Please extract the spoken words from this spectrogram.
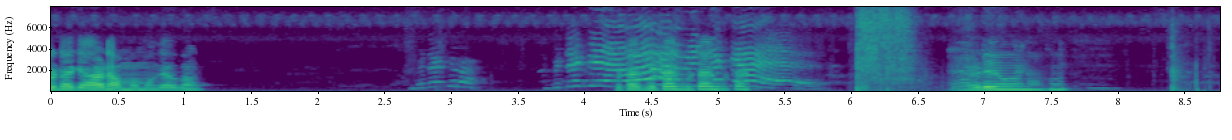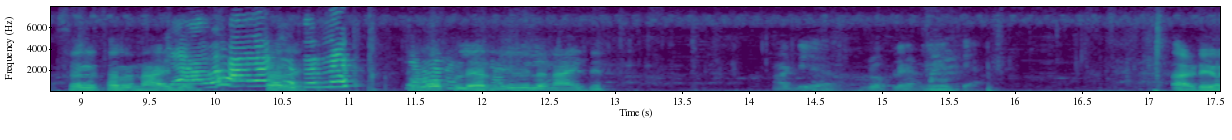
ಬಿಟ್ಟಾಕ ಯಾವ ಅಮ್ಮಮ್ಮಂಗ ಅದ ಬಿಟ್ಟಾಕ್ ಬಿಟ್ಟಾಕ್ ಬಿಟ್ಟಾಕ್ ಬಿಟ್ಟಾಕ್ ಹೇಳಿ ಅವನು ಸರಿ ಸರಿ ನಾ ಇದ್ದೀನಿ ಸರಿ ಪ್ರೋ ಪ್ಲೇಯರ್ ನೀವಿಲ್ಲ ನಾ ಇದ್ದೀನಿ ಅಡ್ಡಿ ಪ್ರೋ ಪ್ಲೇಯರ್ ನೀಡಿದ್ದೆ ಪ್ಲೇಯರ್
